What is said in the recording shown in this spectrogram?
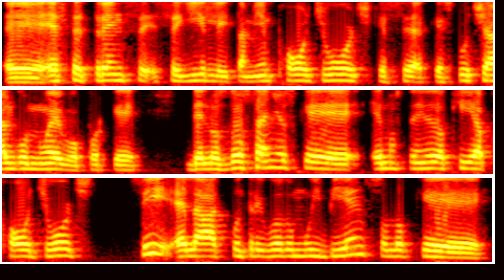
eh, este tren seguirle. Y también Paul George, que, sea, que escuche algo nuevo, porque de los dos años que hemos tenido aquí a Paul George, sí, él ha contribuido muy bien, solo que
